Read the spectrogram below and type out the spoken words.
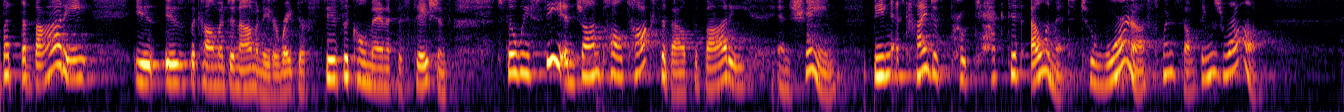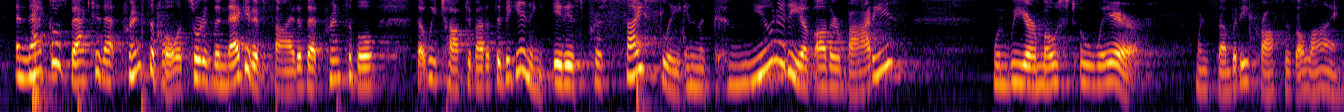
But the body is, is the common denominator, right? They're physical manifestations. So we see, and John Paul talks about the body and shame being a kind of protective element to warn us when something's wrong. And that goes back to that principle. It's sort of the negative side of that principle that we talked about at the beginning. It is precisely in the community of other bodies when we are most aware when somebody crosses a line.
